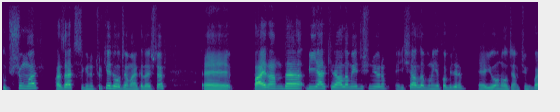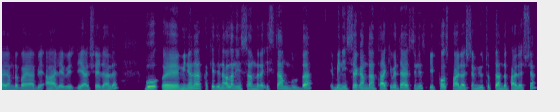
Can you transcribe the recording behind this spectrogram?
uçuşum var. Pazartesi günü Türkiye'de olacağım arkadaşlar. E, bayramda bir yer kiralamayı düşünüyorum. E, inşallah bunu yapabilirim. E, yoğun olacağım çünkü bayramda bayağı bir ailevi diğer şeylerle. Bu e, milyoner paketini alan insanlara İstanbul'da e, beni Instagram'dan takip ederseniz bir post paylaşacağım. YouTube'dan da paylaşacağım.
